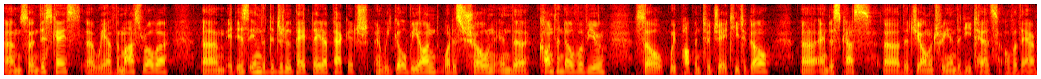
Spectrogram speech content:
Um, so in this case, uh, we have the Mars rover. Um, it is in the digital data package, and we go beyond what is shown in the content overview. So we pop into JT2Go uh, and discuss uh, the geometry and the details over there.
